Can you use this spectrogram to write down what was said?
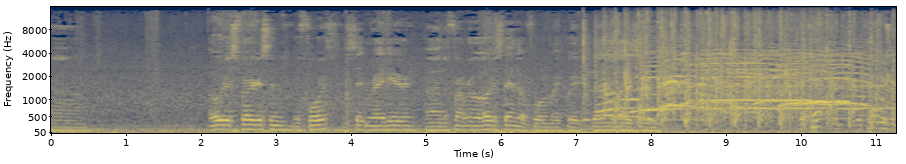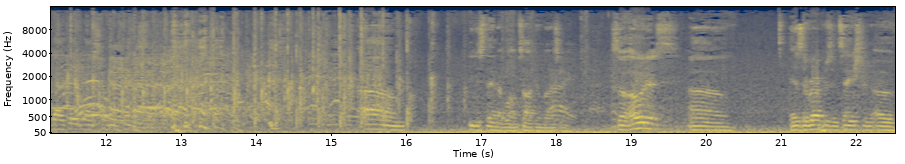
Um, Otis Ferguson the fourth is sitting right here uh, in the front row. Otis, stand up for him right quick. Let everybody see him. The, the cameras are back there. you gotta show um, you can stand up while I'm talking about you. So Otis um, is a representation of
